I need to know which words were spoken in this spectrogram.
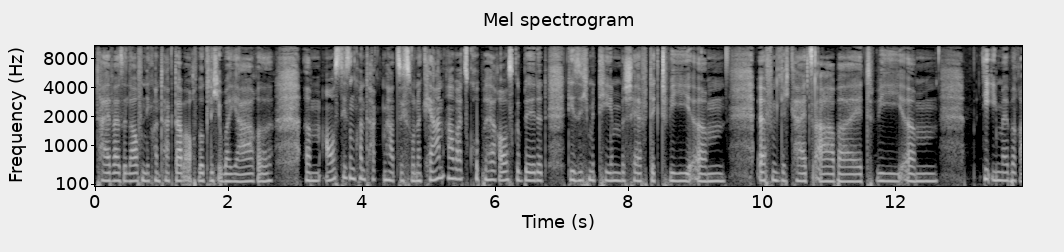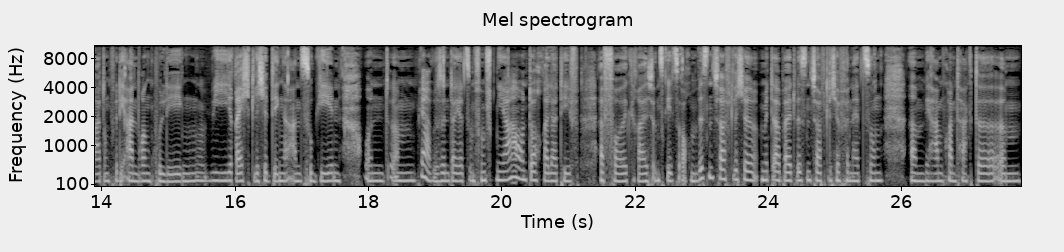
Teilweise laufen die Kontakte aber auch wirklich über Jahre. Ähm, aus diesen Kontakten hat sich so eine Kernarbeitsgruppe herausgebildet, die sich mit Themen beschäftigt wie ähm, Öffentlichkeitsarbeit, wie ähm, die E-Mail-Beratung für die anderen Kollegen, wie rechtliche Dinge anzugehen. Und ähm, ja, wir sind da jetzt im fünften Jahr und doch relativ erfolgreich. Uns geht es auch um wissenschaftliche Mitarbeit, wissenschaftliche Vernetzung. Ähm, wir haben Kontakte ähm,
